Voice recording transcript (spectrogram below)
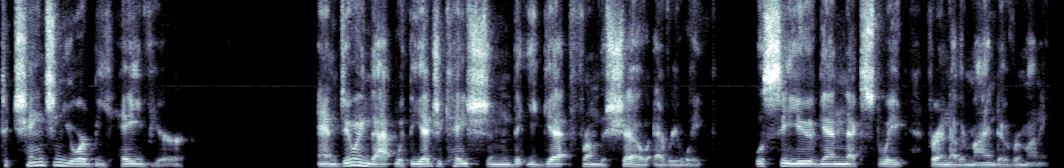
to changing your behavior and doing that with the education that you get from the show every week. We'll see you again next week for another Mind Over Money.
